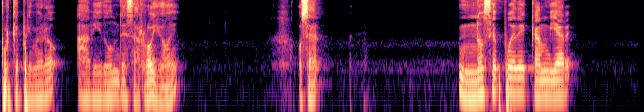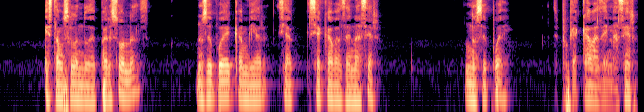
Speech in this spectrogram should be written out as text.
porque primero ha habido un desarrollo, ¿eh? O sea, no se puede cambiar estamos hablando de personas, no se puede cambiar si, acabas de nacer. No se puede, porque acabas de nacer.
